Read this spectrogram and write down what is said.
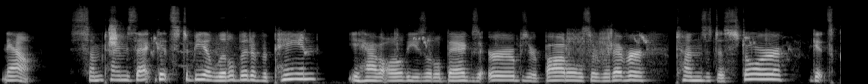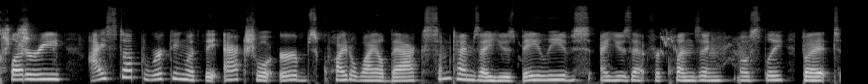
Now, Sometimes that gets to be a little bit of a pain. You have all these little bags of herbs or bottles or whatever, tons to store, gets cluttery. I stopped working with the actual herbs quite a while back. Sometimes I use bay leaves, I use that for cleansing mostly, but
